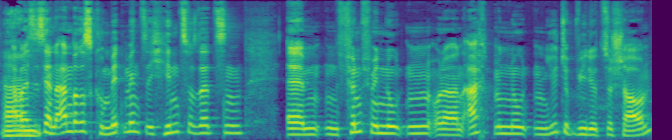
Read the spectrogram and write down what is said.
Aber Ähm. es ist ja ein anderes Commitment, sich hinzusetzen, ähm, ein 5 Minuten oder ein 8 Minuten YouTube-Video zu schauen,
